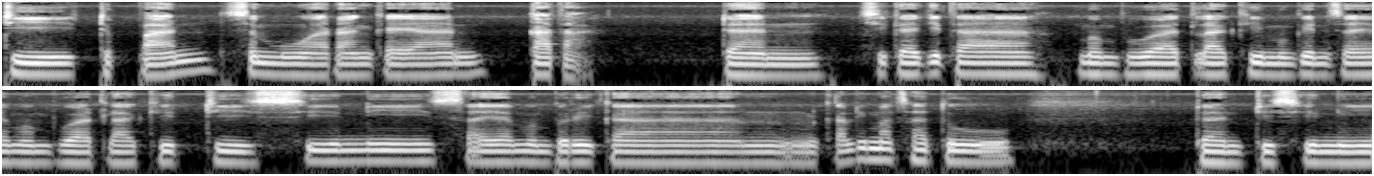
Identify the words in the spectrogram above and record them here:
di depan semua rangkaian kata. Dan jika kita membuat lagi, mungkin saya membuat lagi di sini saya memberikan kalimat satu. Dan di sini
